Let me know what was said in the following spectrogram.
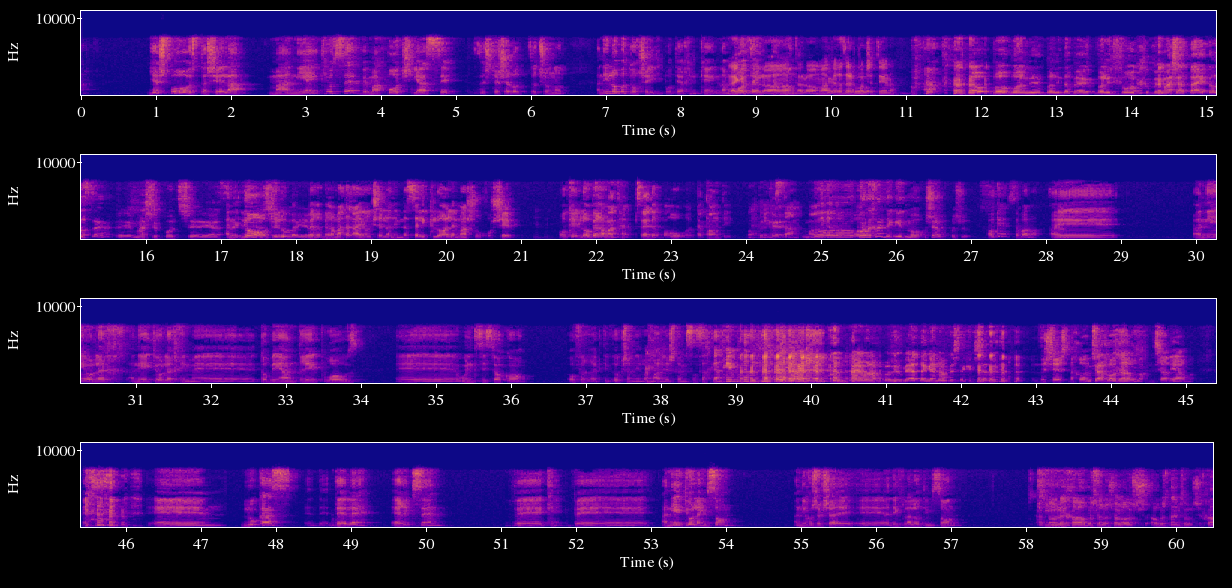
יש פה את השאלה, מה אני הייתי עושה ומה פוטש יעשה. זה שתי שאלות קצת שונות. אני לא בטוח שהייתי פותח עם קיין, למרות רגע, זה לא, היתרון. אתה לא מעביר את זה בוא- לפוצ'טינו? אה? בוא- נדבר, נדבוק במה שאתה היית עושה, אה, מה שפוץ' שיעשה. לא, כאילו. ברמת הרעיון של אני מנסה לקלוע למה שהוא חושב. אוקיי, לא ברמת, בסדר, ברור, קטונתי, אוקיי, מן כן. הסתם. כל אחד יגיד מה הוא חושב פשוט. אוקיי, סבבה. אה, אני הולך, אני הייתי הולך עם טובי יאן, טריפ, רוז, ווינקס סיסוקו. עופר, רק תבדוק שאני לא מעלה 12 שחקנים. בינתיים אנחנו ברביעיית הגנה ושתי קשרים. זה 6, נכון? נשאר לך עוד ארבע. נשאר לי 4. לוקאס, דלה, אריקסן, ואני הייתי עולה עם סון. אני חושב שעדיף לעלות עם סון. אתה הולך על 4-3-3, 4-2-3-1,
